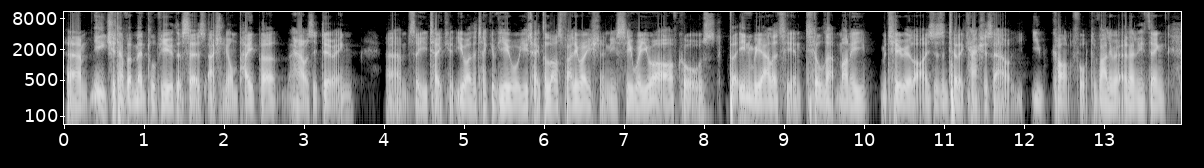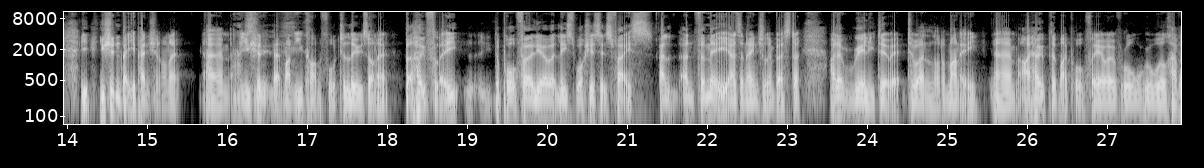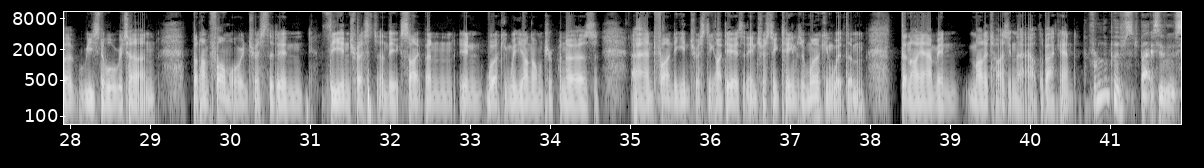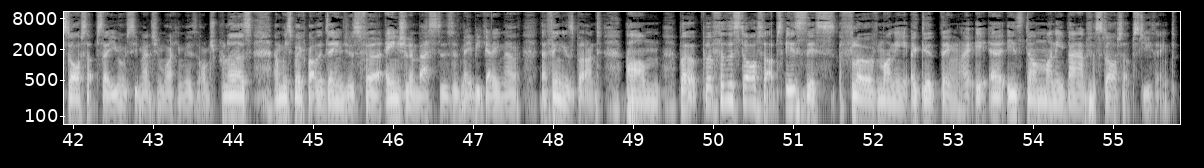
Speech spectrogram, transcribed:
Um, you should have a mental view that says, actually, on paper, how is it doing? Um, so you take it, you either take a view or you take the last valuation and you see where you are, of course. But in reality, until that money materializes, until it cashes out, you can't afford to value it at anything. You, you shouldn't bet your pension on it. Um, you shouldn't bet money you can't afford to lose on it. But hopefully, the portfolio at least washes its face. And, and for me, as an angel investor, I don't really do it to earn a lot of money. Um, I hope that my portfolio overall will have a reasonable return. But I'm far more interested in the interest and the excitement in working with young entrepreneurs and finding interesting ideas and interesting teams and working with them than I am in monetizing that out the back end. From the perspective of startups, there, you obviously mentioned working with entrepreneurs, and we spoke about the dangers for angel investors of maybe getting their, their fingers burnt. Um, but but for the startups, is this flow of money a good thing? Like, uh, is dumb money bad for startups? Do you think?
